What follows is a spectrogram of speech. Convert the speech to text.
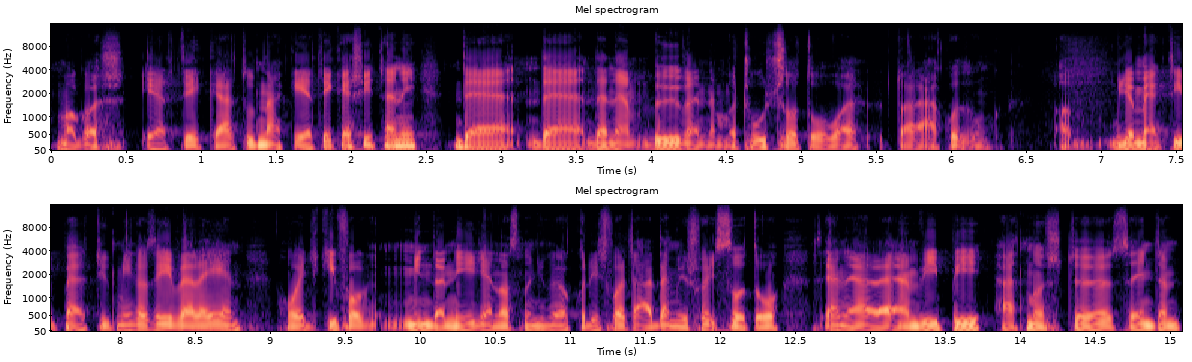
magas értékkel tudnák értékesíteni, de, de, de nem, bőven nem a csúcsotóval találkozunk. A, ugye megtippeltük még az év elején, hogy ki fog, minden négyen azt mondjuk, hogy akkor itt volt Ádám is, hogy Szotó az NL MVP, hát most uh, szerintem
